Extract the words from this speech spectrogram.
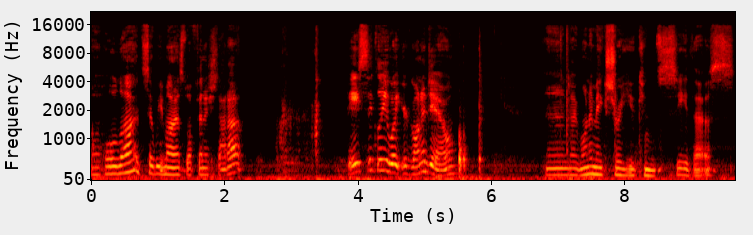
a whole lot, so we might as well finish that up. Basically what you're going to do, and I want to make sure you can see this.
